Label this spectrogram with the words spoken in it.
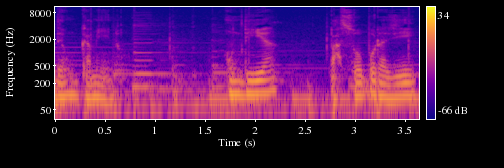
de un camino. Un día pasó por allí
